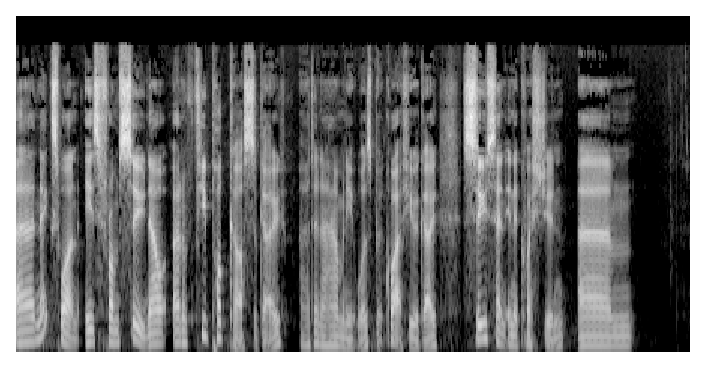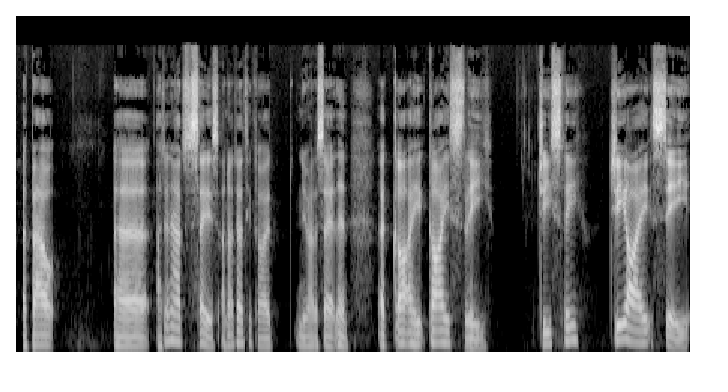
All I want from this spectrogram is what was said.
Uh, next one is from Sue. Now, a few podcasts ago, I don't know how many it was, but quite a few ago, Sue sent in a question um, about, uh, I don't know how to say this, and I don't think I knew how to say it then. A guy, Geisley, Geesley, G I C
